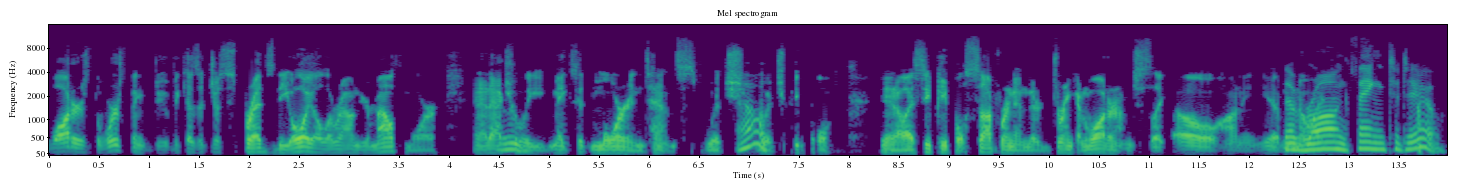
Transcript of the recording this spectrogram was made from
water is the worst thing to do because it just spreads the oil around your mouth more, and it actually makes it more intense. Which, Oh. which people, you know, I see people suffering and they're drinking water. I'm just like, oh, honey, you have the no wrong thing to do.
